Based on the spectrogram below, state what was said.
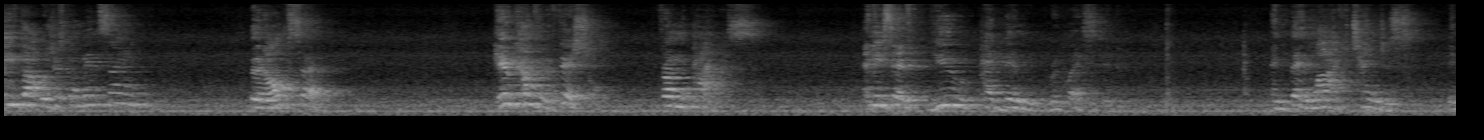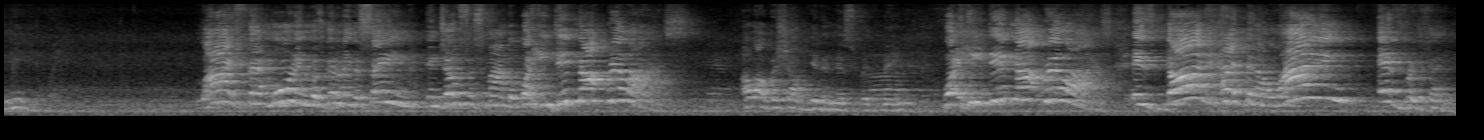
he thought was just going to be the same. Then all of a sudden, here comes an official from the palace. And he says, You had been requested and then life changes immediately. Life that morning was going to be the same in Joseph's mind, but what he did not realize, oh, I wish y'all get in this with me. What he did not realize is God had been aligning everything.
